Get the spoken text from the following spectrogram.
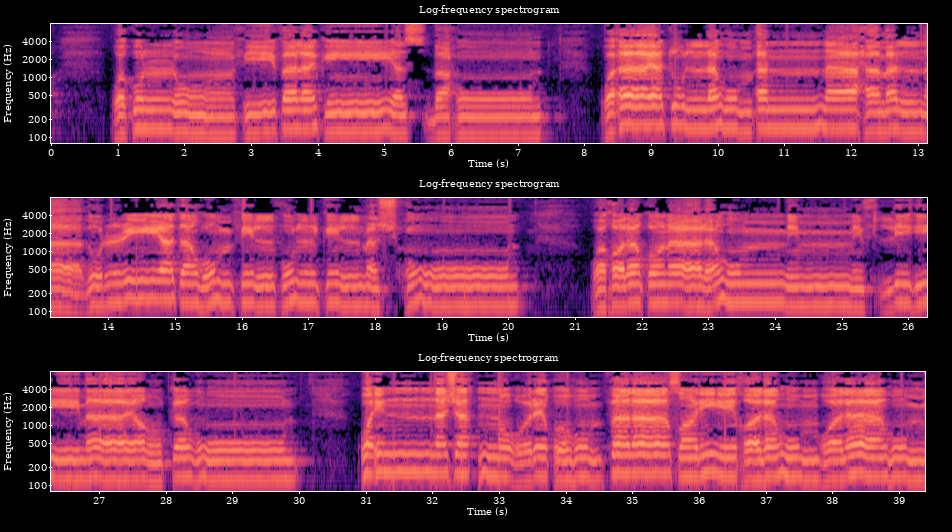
وكل في فلك يسبحون. وآية لهم أنا حملنا ذريتهم في الفلك المشحون. وخلقنا لهم من مثله ما يركبون. وإن نشأ نغرقهم فلا صريخ لهم ولا هم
